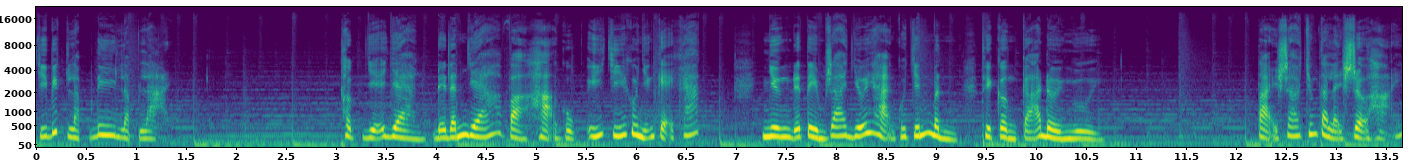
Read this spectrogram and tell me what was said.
chỉ biết lặp đi lặp lại. Thật dễ dàng để đánh giá và hạ gục ý chí của những kẻ khác, nhưng để tìm ra giới hạn của chính mình thì cần cả đời người. Tại sao chúng ta lại sợ hãi?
